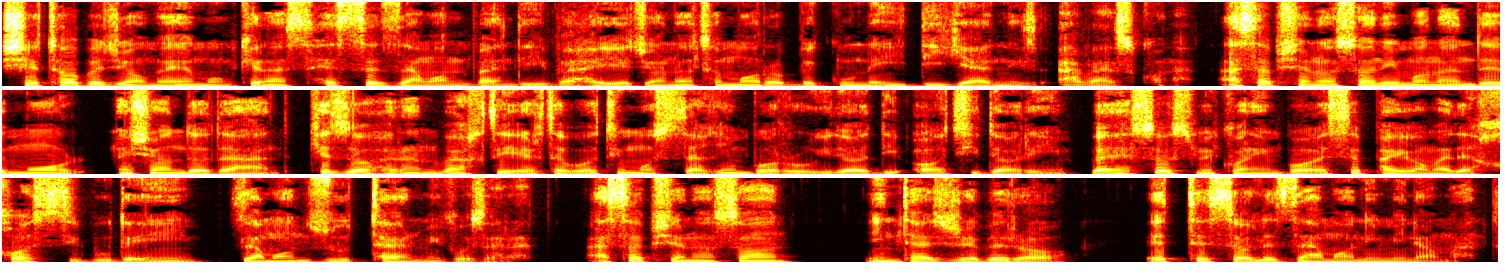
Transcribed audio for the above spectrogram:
شتاب جامعه ممکن است حس زمانبندی و هیجانات ما را به گونه ای دیگر نیز عوض کند. عصب شناسانی مانند مور نشان دادند که ظاهرا وقتی ارتباطی مستقیم با رویدادی آتی داریم و احساس می کنیم باعث پیامد خاصی بوده ایم زمان زودتر می گذرد. عصب شناسان این تجربه را اتصال زمانی می نامند.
